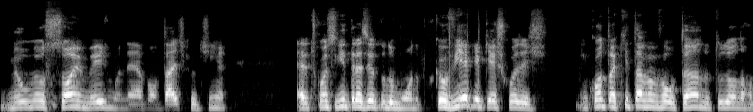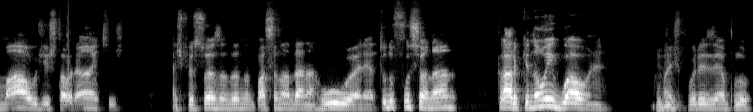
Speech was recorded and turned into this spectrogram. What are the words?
meu, meu sonho mesmo, né, a vontade que eu tinha, era de conseguir trazer todo mundo, porque eu via que aqui as coisas, enquanto aqui estava voltando tudo ao normal, os restaurantes, as pessoas andando, passando a andar na rua, né, tudo funcionando, claro que não igual, né, uhum. mas, por exemplo,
